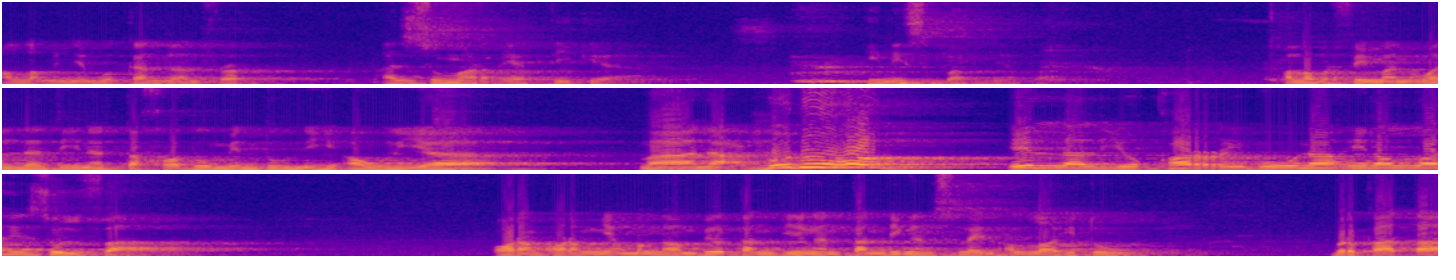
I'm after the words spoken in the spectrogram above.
Allah menyebutkan dalam surat Az-Zumar ayat 3. Ini sebabnya, Pak. Allah berfirman, "Walladzina takhadhu min dunihi awliya ma na'buduhum illa liyuqarribuna ila Allahi zulfa." Orang-orang yang mengambil tandingan-tandingan selain Allah itu berkata,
